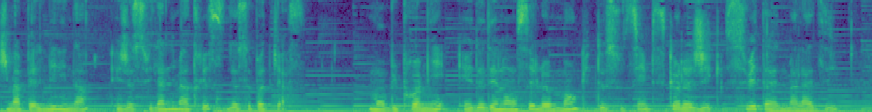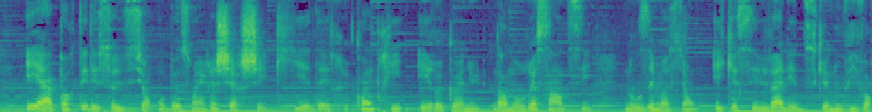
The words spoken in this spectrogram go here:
je m'appelle Mélina et je suis l'animatrice de ce podcast. Mon but premier est de dénoncer le manque de soutien psychologique suite à une maladie et à apporter des solutions aux besoins recherchés qui est d'être compris et reconnu dans nos ressentis, nos émotions et que c'est valide ce que nous vivons.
